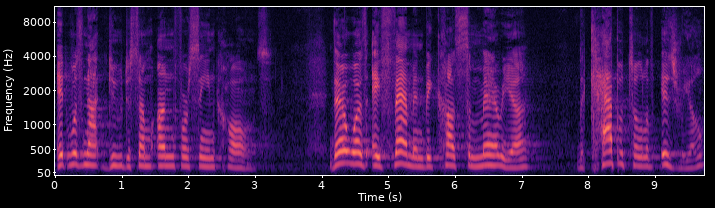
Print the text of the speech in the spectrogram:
It was not due to some unforeseen cause. There was a famine because Samaria, the capital of Israel,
